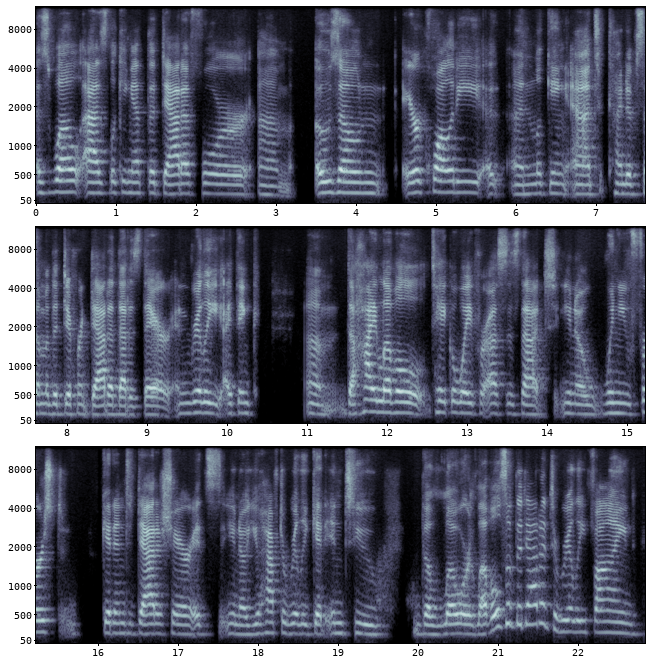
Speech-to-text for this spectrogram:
as well as looking at the data for, um, ozone air quality uh, and looking at kind of some of the different data that is there. And really, I think um, the high level takeaway for us is that, you know, when you first get into data share, it's, you know, you have to really get into the lower levels of the data to really find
